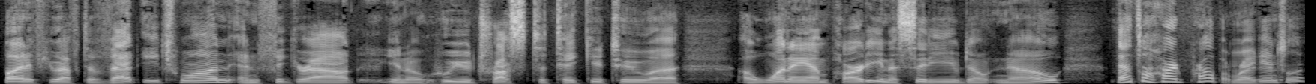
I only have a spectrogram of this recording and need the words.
But if you have to vet each one and figure out, you know, who you trust to take you to a, a 1 a.m. party in a city you don't know, that's a hard problem, right, Angela?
